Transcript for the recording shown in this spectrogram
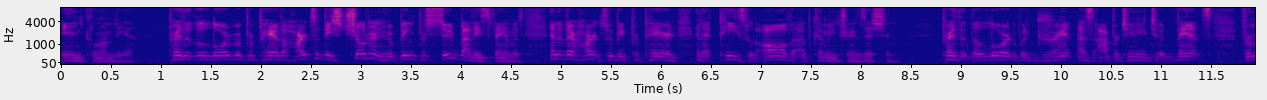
in Colombia. Pray that the Lord would prepare the hearts of these children who are being pursued by these families, and that their hearts would be prepared and at peace with all the upcoming transition. Pray that the Lord would grant us opportunity to advance, for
